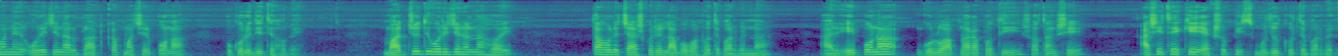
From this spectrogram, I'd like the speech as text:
মানের অরিজিনাল ব্লাড কাপ মাছের পোনা পুকুরে দিতে হবে। মাছ যদি অরিজিনাল না হয়, তাহলে চাষ করে লাভবান হতে পারবেন না। আর এই পোনাগুলো আপনারা প্রতি শতাংশে আশি থেকে একশো পিস মজুত করতে পারবেন।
